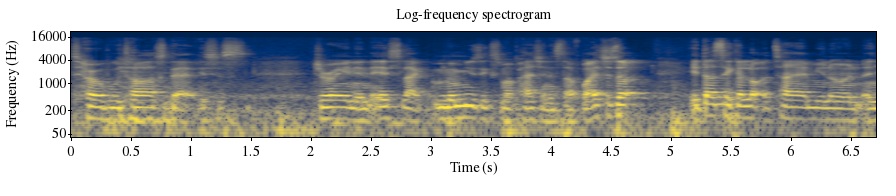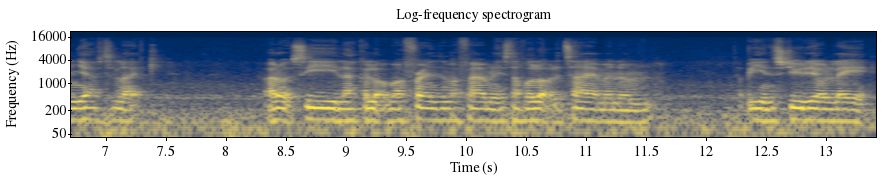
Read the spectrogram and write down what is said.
terrible task that it's just draining. It's like my music's my passion and stuff, but it's just a, it does take a lot of time, you know, and, and you have to like. I don't see like a lot of my friends and my family and stuff a lot of the time, and um, I'll be in the studio late,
